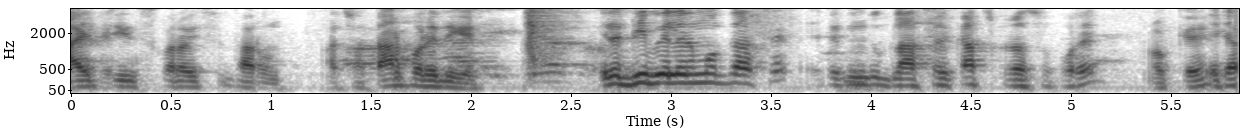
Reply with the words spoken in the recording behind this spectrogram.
লাইট ইউজ করা হয়েছে দারুণ আচ্ছা তারপরে দিকে এটা ডিবেল এর মধ্যে আছে এটা কিন্তু গ্লাসের কাজ করা আছে উপরে। ওকে এটা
